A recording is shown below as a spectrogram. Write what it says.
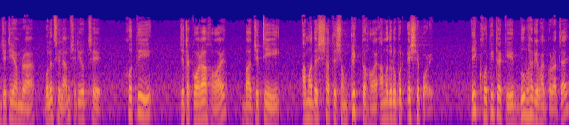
যেটি আমরা বলেছিলাম, সেটি হচ্ছে ক্ষতি যেটা করা হয় বা যেটি আমাদের সাথে সম্পৃক্ত হয়, আমাদের উপর এসে পড়ে। এই ক্ষতিটাকে দুভাগে ভাগ করা যায়।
